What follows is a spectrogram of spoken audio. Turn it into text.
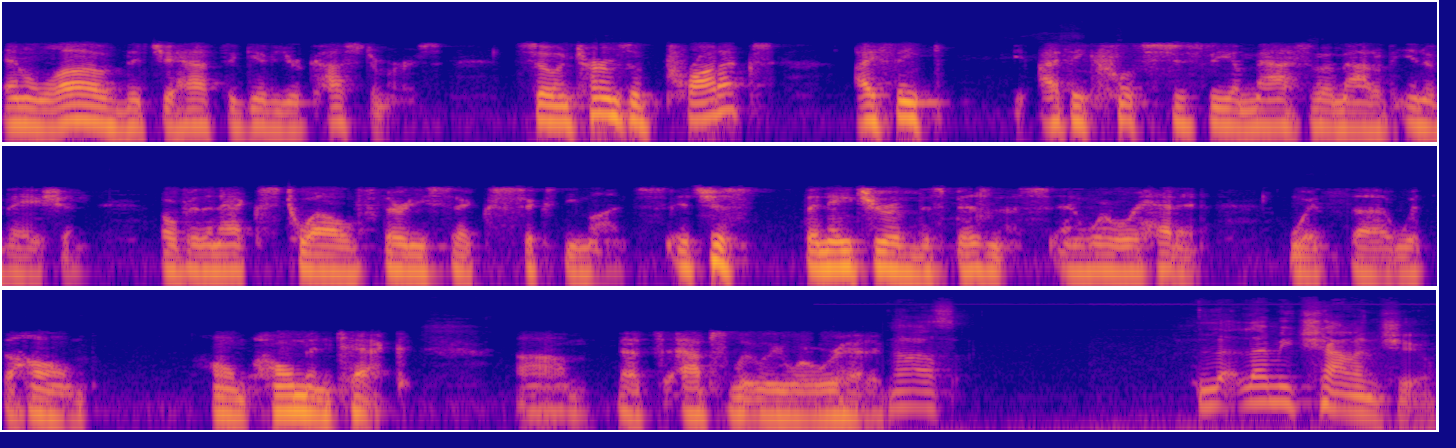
and love that you have to give your customers. So in terms of products, I think I think we'll just see a massive amount of innovation over the next 12, 36, 60 months. It's just the nature of this business and where we're headed with uh, with the home, home, home and tech. Um, that's absolutely where we're headed. Niles, l- let me challenge you,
